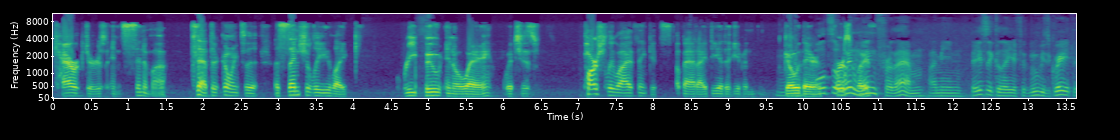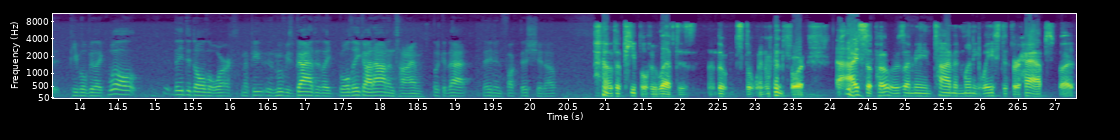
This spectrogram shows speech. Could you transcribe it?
characters in cinema that they're going to essentially like reboot in a way, which is partially why I think it's a bad idea to even go there. Well, it's a win-win place. for them. I mean, basically, if the movie's great, people will be like, "Well, they did all the work." And if the movie's bad, they're like, "Well, they got out in time. Look at that. They didn't fuck this shit up." the people who left is the, it's the win-win for. I suppose. I mean, time and money wasted, perhaps, but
